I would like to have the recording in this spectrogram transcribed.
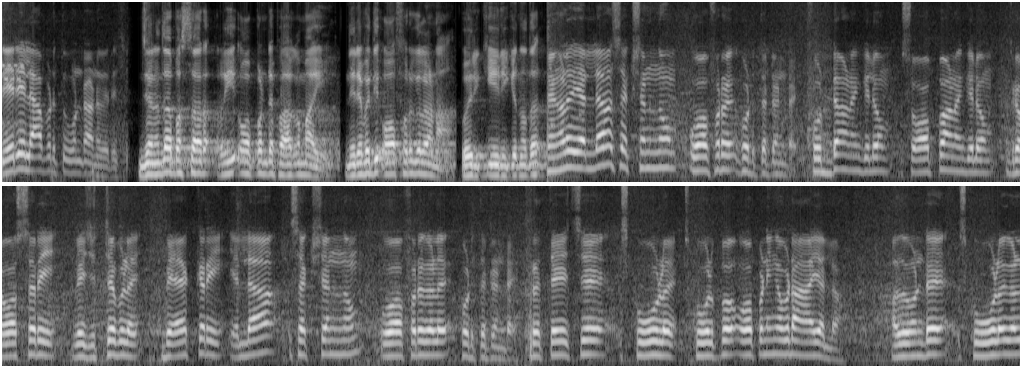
നേരിയ ലാഭെടുത്തുകൊണ്ടാണ് ഇവർ ജനതാ ബസാർ റീ ഓപ്പണിന്റെ ഭാഗമായി നിരവധി ഓഫറുകളാണ് ഒരുക്കിയിരിക്കുന്നത്. ഞങ്ങൾ എല്ലാ സെക്ഷനിലും ഓഫർ കൊടുത്തിട്ടുണ്ട്. ഫുഡ് ഫുഡാണെങ്കിലും സോപ്പാണെങ്കിലും ഗ്രോസറി വെജിറ്റബിൾ ബേക്കറി എല്ലാ സെക്ഷനിലും ഓഫറുകൾ കൊടുത്തിട്ടുണ്ട്. പ്രത്യേകിച്ച് സ്കൂൾ സ്കൂൾ ഇപ്പോൾ ഓപ്പണിംഗ് അവിടെ ആയല്ലോ. അതുകൊണ്ട് സ്കൂളുകൾ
